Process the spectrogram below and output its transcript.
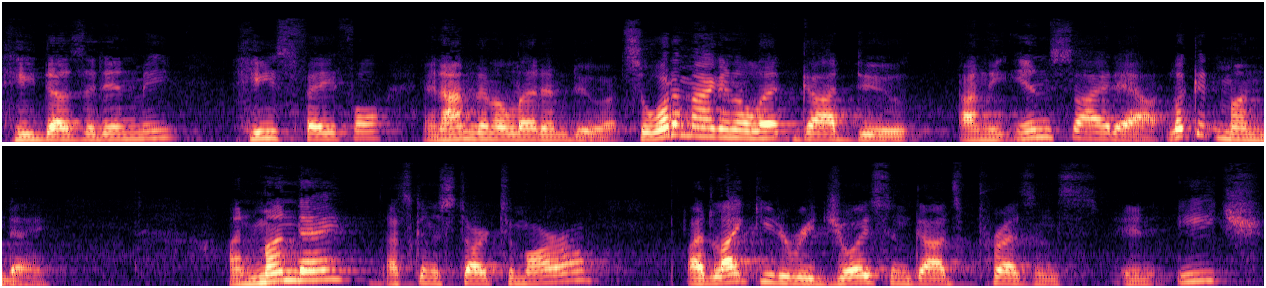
He does it in me. He's faithful, and I'm going to let Him do it. So, what am I going to let God do on the inside out? Look at Monday. On Monday, that's going to start tomorrow, I'd like you to rejoice in God's presence in each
